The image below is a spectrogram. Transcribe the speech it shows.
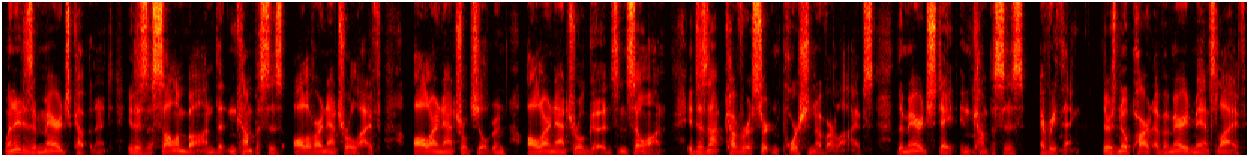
When it is a marriage covenant, it is a solemn bond that encompasses all of our natural life, all our natural children, all our natural goods, and so on. It does not cover a certain portion of our lives. The marriage state encompasses everything. There is no part of a married man's life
